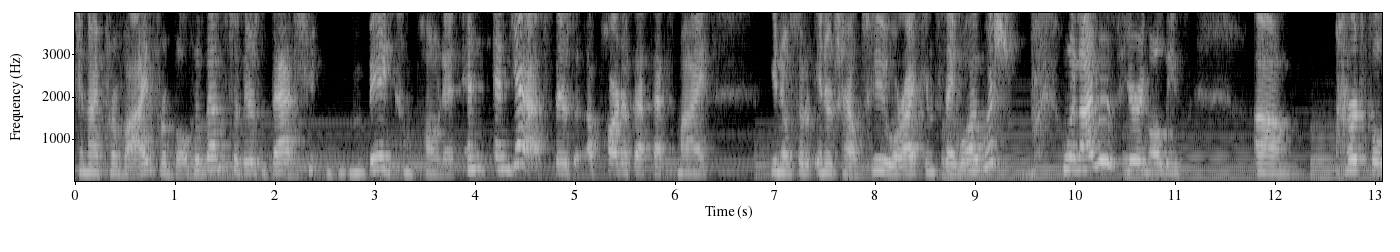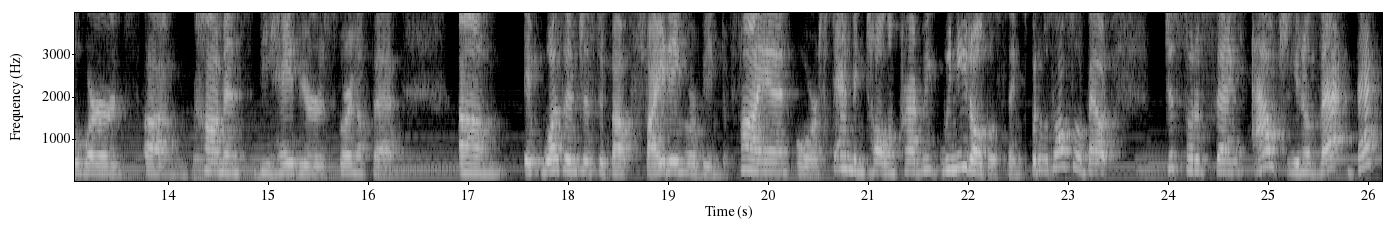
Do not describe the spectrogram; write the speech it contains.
can I provide for both of them? So there's that big component, and and yes, there's a part of that that's my you know sort of inner child too. Or I can say, well, I wish when I was hearing all these um, hurtful words, um, comments, behaviors growing up that um, it wasn't just about fighting or being defiant or standing tall and proud. We, we need all those things, but it was also about just sort of saying, ouch, you know, that, that,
